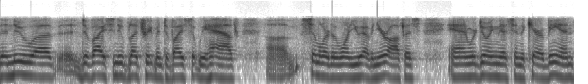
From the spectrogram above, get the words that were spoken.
the new uh, device, the new blood treatment device that we have, um, similar to the one you have in your office, and we're doing this in the Caribbean.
